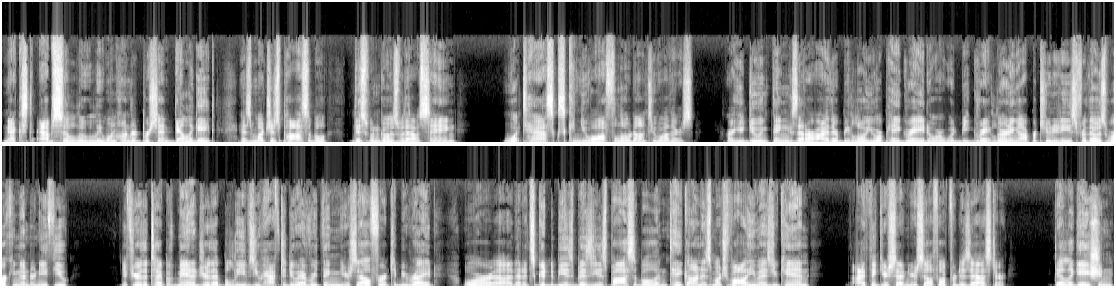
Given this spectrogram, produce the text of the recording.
Next, absolutely 100% delegate as much as possible. This one goes without saying. What tasks can you offload onto others? Are you doing things that are either below your pay grade or would be great learning opportunities for those working underneath you? If you're the type of manager that believes you have to do everything yourself for it to be right, or uh, that it's good to be as busy as possible and take on as much volume as you can, I think you're setting yourself up for disaster. Delegation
